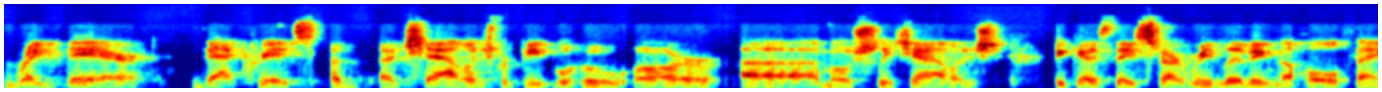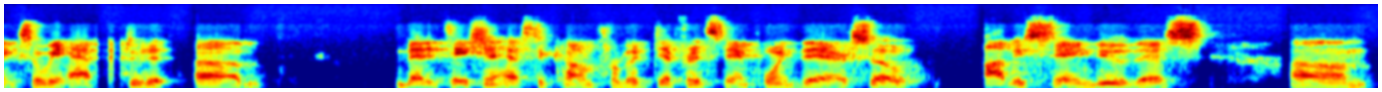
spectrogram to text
right there, that creates a, a challenge for people who are uh, emotionally challenged because they start reliving the whole thing. So we have to. Um, meditation has to come from a different standpoint there. So obviously I knew this. Um,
